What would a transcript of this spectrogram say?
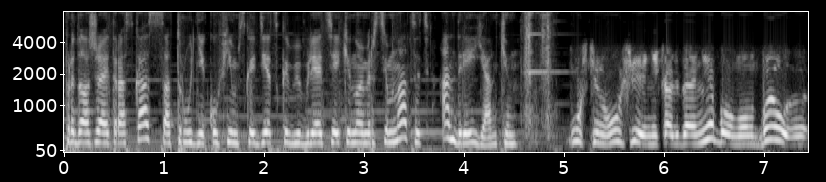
Продолжает рассказ сотрудник Уфимской детской библиотеки номер 17 Андрей Янкин. Пушкин в Уфе никогда не был, но он был э,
